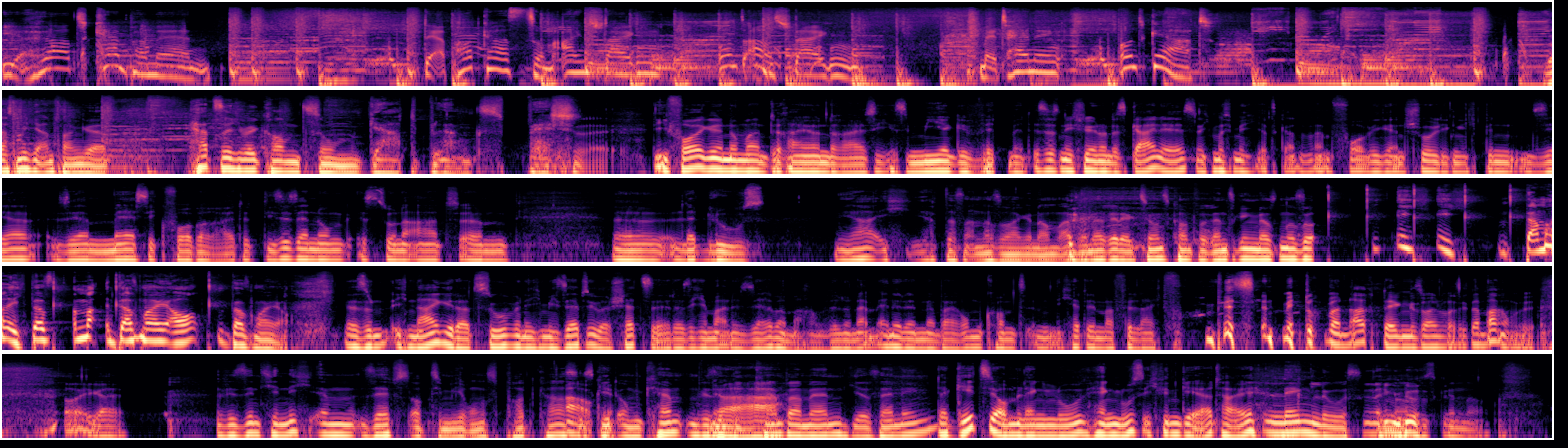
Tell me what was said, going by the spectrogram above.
Ihr hört Camperman. Der Podcast zum Einsteigen und Aussteigen. Mit Henning und Gerd. Lass mich anfangen, Gerd. Herzlich willkommen zum Gerd Blank Special. Die Folge Nummer 33 ist mir gewidmet. Ist es nicht schön? Und das Geile ist, ich muss mich jetzt ganz im Vorwege entschuldigen, ich bin sehr, sehr mäßig vorbereitet. Diese Sendung ist so eine Art ähm, äh, Let Loose. Ja, ich habe das anders wahrgenommen. Also in der Redaktionskonferenz ging das nur so, ich, ich, da mache ich, das, das mache ich auch, das mache ich auch. Also ich neige dazu, wenn ich mich selbst überschätze, dass ich immer alles selber machen will und am Ende dann dabei rumkommt, ich hätte immer vielleicht ein bisschen mehr drüber nachdenken sollen, was ich da machen will. Aber egal. Wir sind hier nicht im Selbstoptimierungspodcast. Ah, okay. Es geht um Campen. Wir sind Ja. Camperman. Hier ist Henning. Da geht es ja um Hangloose. Ich bin Gerd, hi. Länglos. Länglos, genau.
